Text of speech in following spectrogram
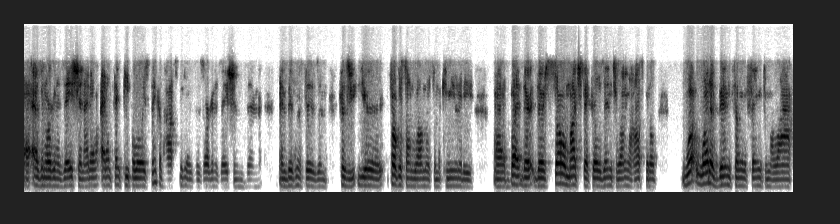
uh, as an organization. I don't I don't think people always think of hospitals as organizations and and businesses and because you're focused on wellness in the community. Uh, but there there's so much that goes into running a hospital. What what have been some of the things in the last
